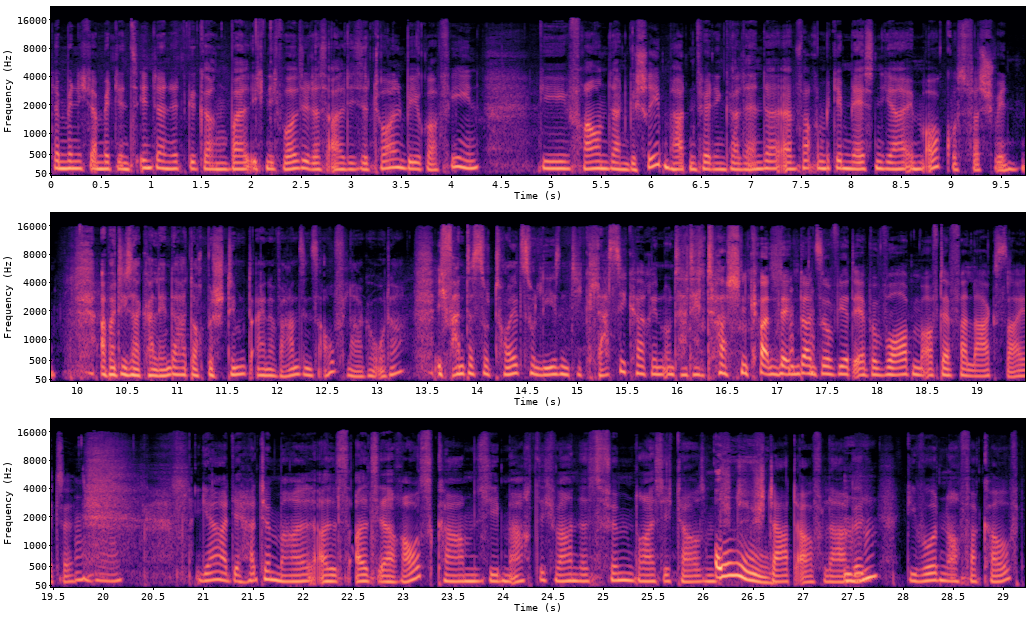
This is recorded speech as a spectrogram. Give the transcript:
Dann bin ich damit ins Internet gegangen, weil ich nicht wollte, dass all diese tollen Biografien, die Frauen dann geschrieben hatten für den Kalender, einfach mit dem nächsten Jahr im Orkus verschwinden. Aber dieser Kalender hat doch bestimmt eine Wahnsinnsauflage, oder? Ich fand es so toll zu lesen, die Klassikerin unter den Taschenkalendern, so wird er beworben auf der Verlagsseite. Mhm. Ja, der hatte mal, als, als er rauskam, 87, waren das 35.000 oh. Startauflage. Mhm. Die wurden auch verkauft.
